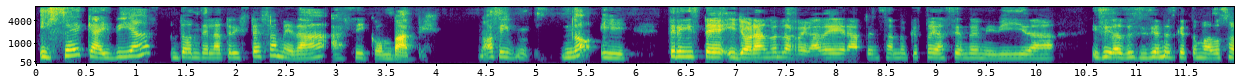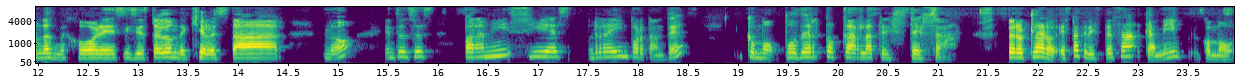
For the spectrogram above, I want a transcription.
Y sé que hay días donde la tristeza me da así combate, ¿no? Así, ¿no? Y triste y llorando en la regadera, pensando qué estoy haciendo en mi vida y si las decisiones que he tomado son las mejores y si estoy donde quiero estar, ¿no? Entonces, para mí sí es re importante como poder tocar la tristeza. Pero claro, esta tristeza que a mí, como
